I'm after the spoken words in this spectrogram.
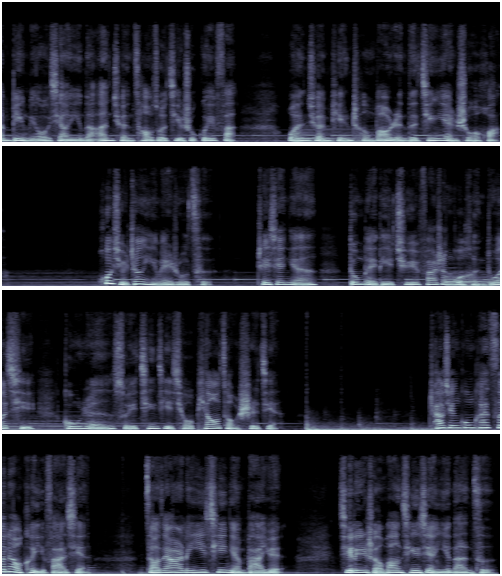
但并没有相应的安全操作技术规范，完全凭承包人的经验说话。或许正因为如此，这些年东北地区发生过很多起工人随氢气球飘走事件。查询公开资料可以发现，早在2017年8月，吉林省汪清县一男子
